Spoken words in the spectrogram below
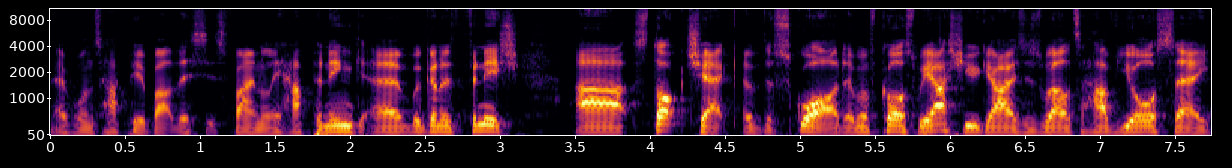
everyone's happy about this. It's finally happening. Uh, we're going to finish our stock check of the squad, and of course, we asked you guys as well to have your say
